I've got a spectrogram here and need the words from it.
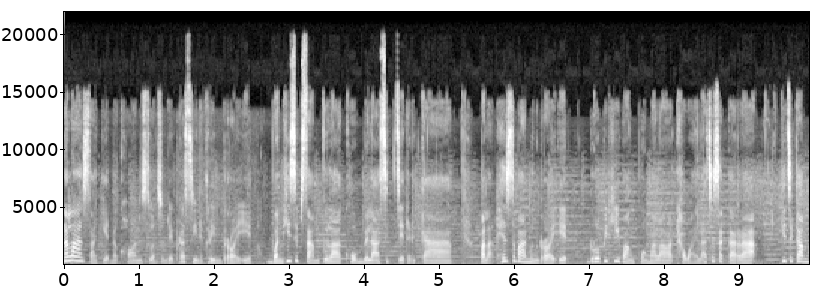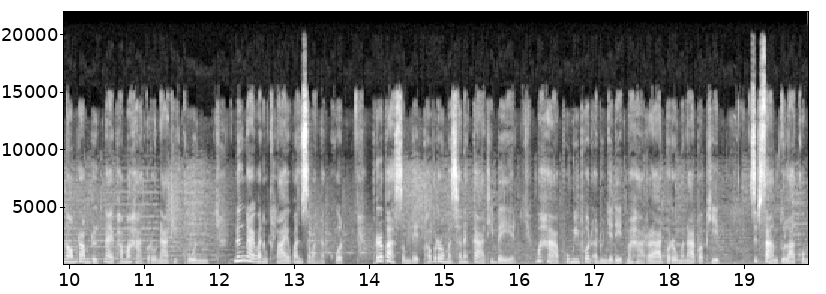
ณลานสาเกตนครสวนสมเด็จพระศรีนครินทร์ร้อยเอ็ดวันที่ 13 ตุลาคมเวลา 17นาฬิกาปลัดเทศบาลเมืองร้อยเอ็ดร่วมพิธีวางพวงมาลาถวายราชสักการะ กิจกรรมน้อมรำลึกในพระมหากรุณาธิคุณ เนื่องในวันคล้ายวันสวรรคต พระบาทสมเด็จพระบรมชนากาธิเบศรมหาภูมิพลอดุลยเดชมหาราชบรมนาถบพิตร 13 ตุลาคม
